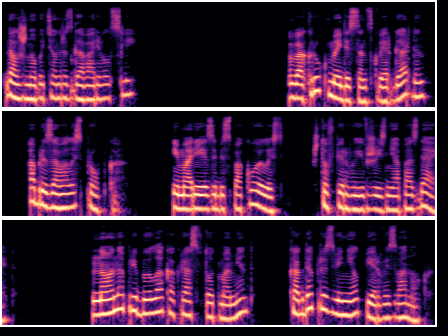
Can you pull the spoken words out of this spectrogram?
Должно быть, он разговаривал с Ли. Вокруг Мэдисон Сквер Гарден образовалась пробка, и Мария забеспокоилась, что впервые в жизни опоздает. Но она прибыла как раз в тот момент, когда прозвенел первый звонок.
